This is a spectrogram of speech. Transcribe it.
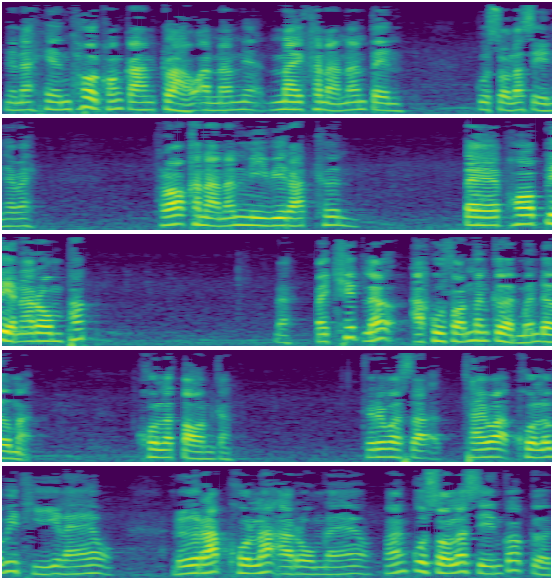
เนี่ยนะเห็นโทษของการกล่าวอันนั้นเนี่ยในขณะนั้นเป็นกุศลศีลใช่ไหมเพราะขณะนั้นมีวิรัตขึ้น แต่พอเปลี่ยนอารมณ์พับนะไปคิดแล้วอกุศลมันเกิดเหมือนเดิมอะ่ะคนละตอนกันเรียกว่าใช้ว่าคนละวิถีแล้ว หรือรับคนละอารมณ์แล้วเพราะฉะนั้นกุศลศีลก็เกิด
